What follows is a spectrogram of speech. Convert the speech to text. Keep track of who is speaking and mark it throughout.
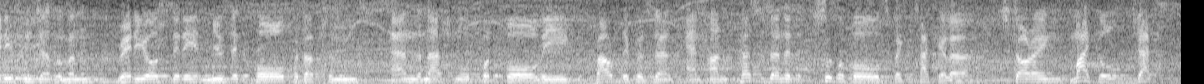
Speaker 1: Ladies and gentlemen, Radio City Music Hall Productions and the National Football League proudly present an unprecedented Super Bowl spectacular starring Michael Jackson.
